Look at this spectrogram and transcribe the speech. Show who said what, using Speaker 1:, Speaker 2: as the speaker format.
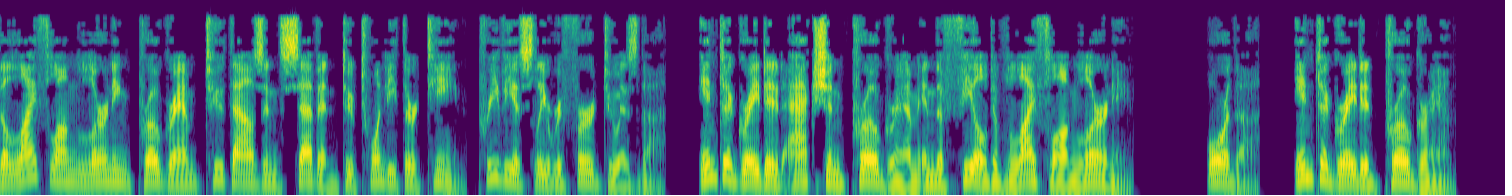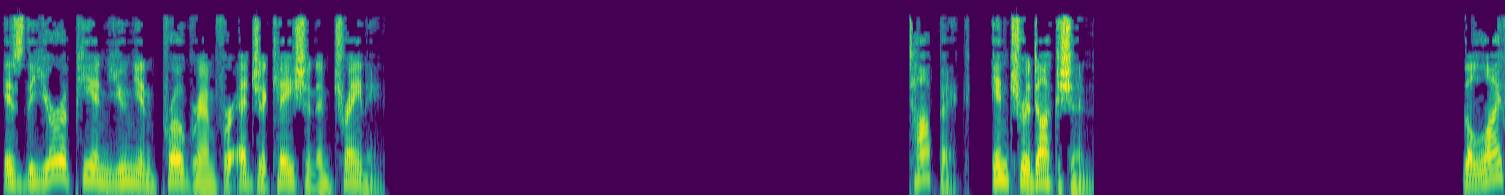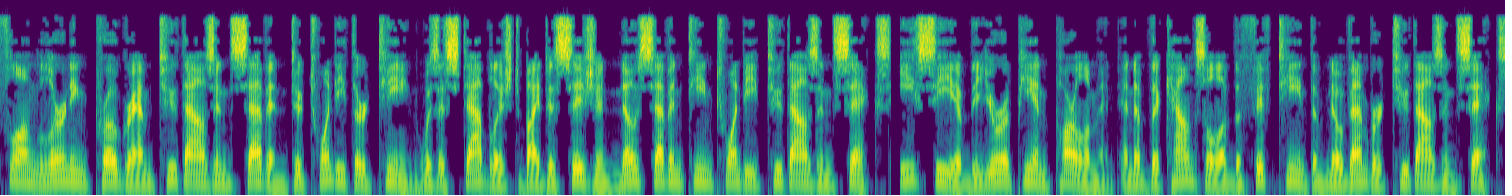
Speaker 1: The Lifelong Learning Program 2007–2013 previously referred to as the "...integrated action program in the field of lifelong learning", or the "...integrated program", is the European Union Programme for Education and Training. Introduction The Lifelong Learning Program 2007–2013 was established by Decision No 1720-2006, EC of the European Parliament and of the Council of 15 November 2006.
